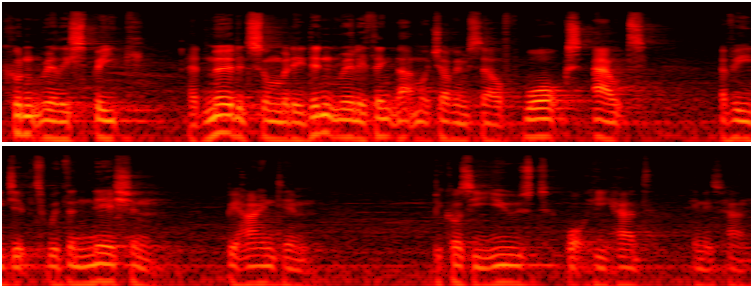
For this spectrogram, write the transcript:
couldn't really speak, had murdered somebody, didn't really think that much of himself, walks out of Egypt with the nation behind him because he used what he had in his hand.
